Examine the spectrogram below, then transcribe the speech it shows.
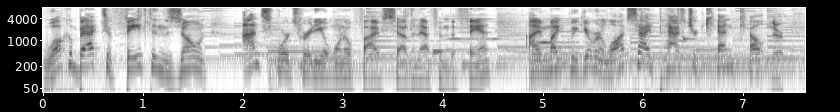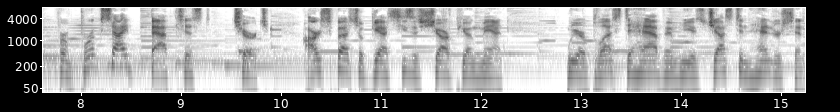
Welcome back to Faith in the Zone on Sports Radio 1057 FM The Fan. I'm Mike McGivern alongside Pastor Ken Keltner from Brookside Baptist Church. Our special guest, he's a sharp young man. We are blessed to have him. He is Justin Henderson,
